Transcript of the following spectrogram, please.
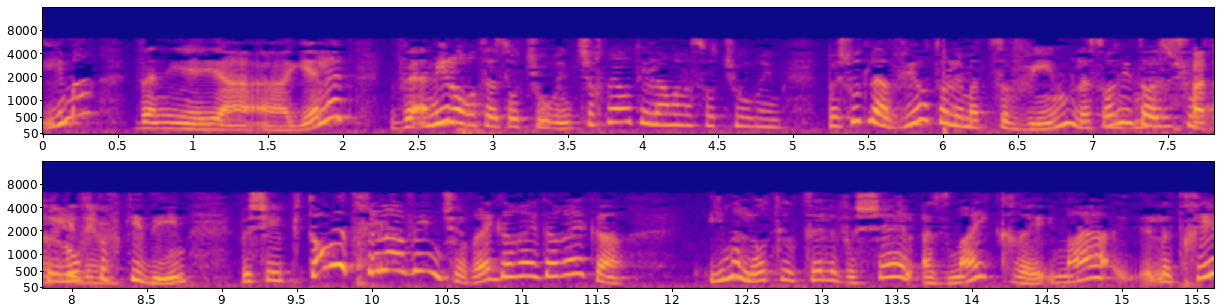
אימא ואני אהיה הילד, ואני לא רוצה לעשות שיעורים, תשכנע אותי למה לעשות שיעורים. פשוט להביא אותו למצבים, לעשות איתו איזשהו חילוף תפקידים. ושפתאום יתחיל להבין שרגע, רגע, רגע, אמא לא תרצה לבשל, אז מה יקרה? מה, להתחיל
